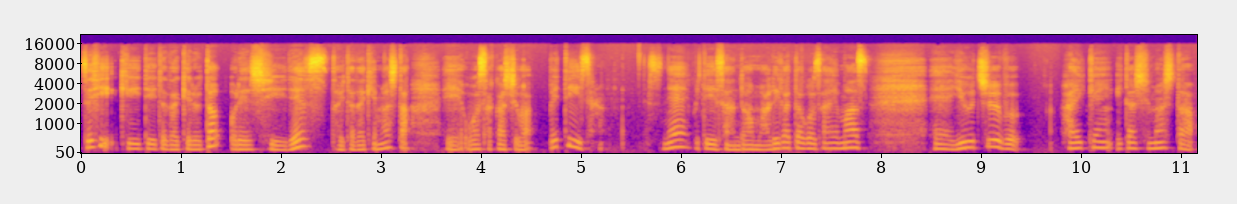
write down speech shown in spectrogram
ぜひ聴いていただけると嬉しいです。といただきました。えー、大阪市はベティさんですね。ベティさんどうもありがとうございます。えー、YouTube 拝見いたしました。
